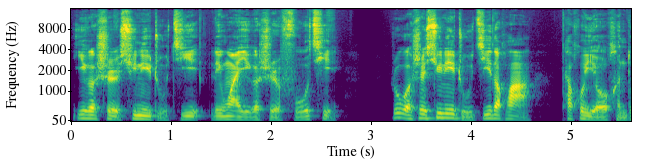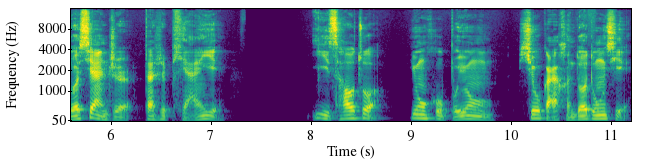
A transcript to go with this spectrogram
一个是虚拟主机，另外一个是服务器。如果是虚拟主机的话，它会有很多限制，但是便宜，易操作，用户不用修改很多东西，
